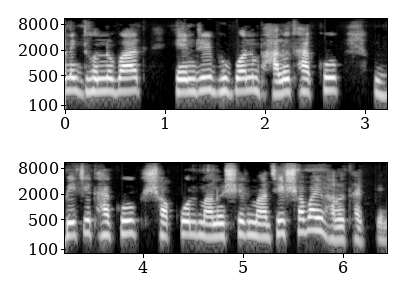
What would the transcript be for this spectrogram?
অনেক ধন্যবাদ। হেনরি, ভুবন ভালো থাকুক, বেঁচে থাকুক, সকল মানুষের মাঝে সবাই ভালো থাকবেন।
